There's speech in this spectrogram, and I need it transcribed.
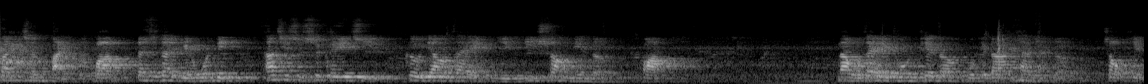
翻译成百合花，但是在原文里，它其实是可以指各样在野地上面的花。那我在投影片呢，我给大家看两个照片。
